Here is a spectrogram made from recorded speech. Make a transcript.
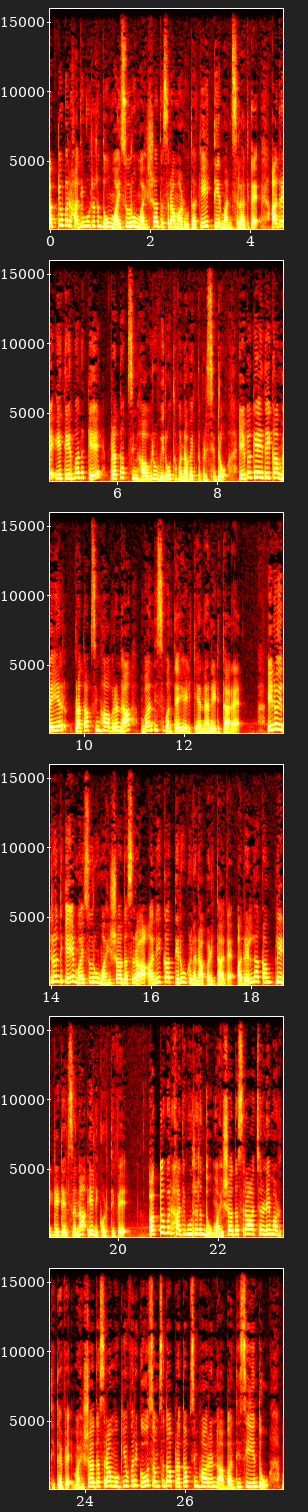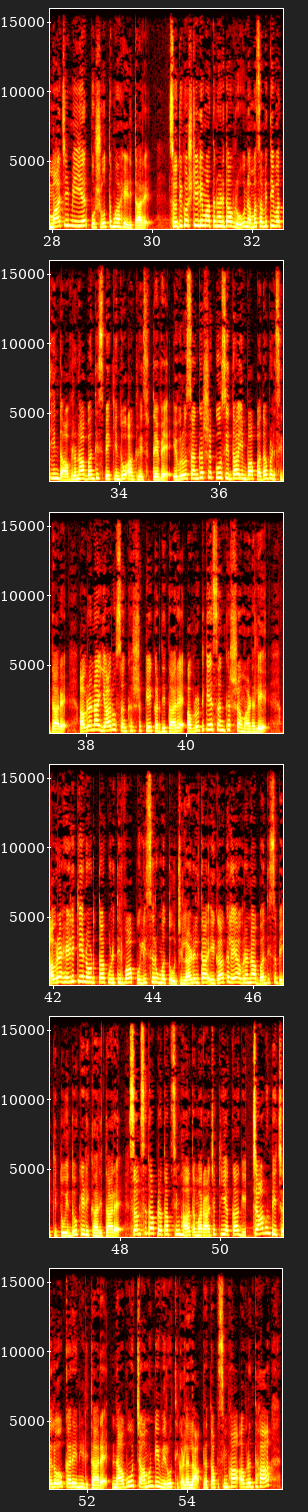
October ಹದಿಮೂರರಂದು ಮೈಸೂರು ಮಹಿಷಾ ದಸರಾ ಮಾಡುವುದಾಗಿ ತೀರ್ಮಾನಿಸಲಾಗಿದೆ. ಆದರೆ ಈ ತೀರ್ಮಾನಕ್ಕೆ ಪ್ರತಾಪ್ ಸಿಂಹ ಅವರು ವಿರೋಧವನ್ನು ವ್ಯಕ್ತಪಡಿಸಿದ್ರು. ಈ ಬಗ್ಗೆ ಇದೀಗ ಮೇಯರ್ ಪ್ರತಾಪ್ ಸಿಂಹ ಅವರನ್ನ ಬಂಧಿಸುವಂತೆ ಹೇಳಿಕೆಯನ್ನ ನೀಡಿದ್ದಾರೆ. ಇನ್ನು ಇದರೊಂದಿಗೆ ಮೈಸೂರು ಮಹಿಷಾ ದಸರಾ ಅನೇಕ ತಿರುವುಗಳನ್ನು ಪಡಿತಾ ಇದೆ. ಅದರೆಲ್ಲ ಕಂಪ್ಲೀಟ್ ಡೀಟೇಲ್ಸ್ ಅನ್ನ ಇಲ್ಲಿ ಕೊಡ್ತೀವಿ. ಅಕ್ಟೋಬರ್ ಹದಿಮೂರರಂದು ಮಹಿಷಾ ದಸರಾ ಆಚರಣೆ ಮಾಡುತ್ತಿದ್ದೇವೆ. ಮಹಿಷಾ ದಸರಾ ಮುಗಿಯುವವರೆಗೂ ಸಂಸದ ಪ್ರತಾಪ್ ಸಿಂಹ ಅವರನ್ನ ಬಂಧಿಸಿ ಎಂದು ಮಾಜಿ ಮೇಯರ್ ಪುರುಷೋತ್ತಮ ಹೇಳಿದ್ದಾರೆ. ಸುದ್ದಿಗೋಷ್ಠಿಯಲ್ಲಿ ಮಾತನಾಡಿದ ಅವರು, ನಮ್ಮ ಸಮಿತಿ ವತಿಯಿಂದ ಅವರನ್ನ ಬಂಧಿಸಬೇಕೆಂದು ಆಗ್ರಹಿಸುತ್ತೇವೆ. ಇವರು ಸಂಘರ್ಷಕ್ಕೂ ಸಿದ್ಧ ಎಂಬ ಪದ ಬಳಸಿದ್ದಾರೆ. ಅವರನ್ನ ಯಾರು ಸಂಘರ್ಷಕ್ಕೆ ಕರೆದಿದ್ದಾರೆ, ಅವರೊಟ್ಟಿಗೆ ಸಂಘರ್ಷ ಮಾಡಲಿ. ಅವರ ಹೇಳಿಕೆ ನೋಡುತ್ತಾ ಕುಳಿತಿರುವ ಪೊಲೀಸರು ಮತ್ತು ಜಿಲ್ಲಾಡಳಿತ ಈಗಾಗಲೇ ಅವರನ್ನ ಬಂಧಿಸಬೇಕಿತ್ತು ಎಂದು ಕಿಡಿಕಾರಿದ್ದಾರೆ. ಸಂಸದ ಪ್ರತಾಪ್ ಸಿಂಹ ತಮ್ಮ ರಾಜಕೀಯಕ್ಕಾಗಿ ಚಾಮುಂಡಿ ಚಲೋ ಕರೆ ನೀಡಿದ್ದಾರೆ. ನಾವು ಚಾಮುಂಡಿ ವಿರೋಧಿಗಳಲ್ಲ. ಪ್ರತಾಪ್ ಸಿಂಹ ಅವರಂತಹ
